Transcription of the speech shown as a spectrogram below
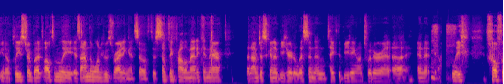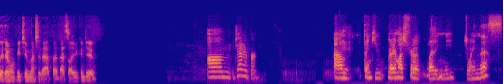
you know, please her, but ultimately is I'm the one who's writing it. So if there's something problematic in there, then I'm just going to be here to listen and take the beating on Twitter. Uh, and it, hopefully, hopefully there won't be too much of that, but that's all you can do. Um, Jennifer. Um, thank you very much for letting me join this.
